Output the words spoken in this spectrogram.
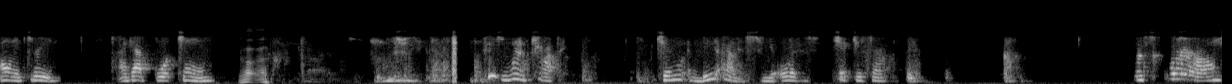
Only three. I got fourteen. uh, Here's one topic. Me, be honest. Your orders. Check this out. The squirrel.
